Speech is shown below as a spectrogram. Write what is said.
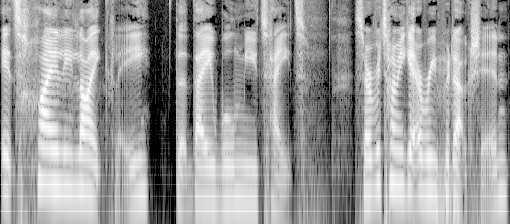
it's highly likely that they will mutate. So every time you get a reproduction,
